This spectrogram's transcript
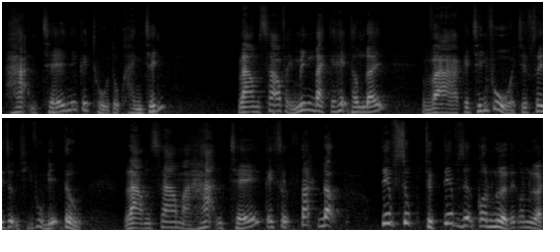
hạn chế những cái thủ tục hành chính làm sao phải minh bạch cái hệ thống đấy và cái chính phủ phải xây dựng chính phủ điện tử? Làm sao mà hạn chế cái sự tác động tiếp xúc trực tiếp giữa con người với con người?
